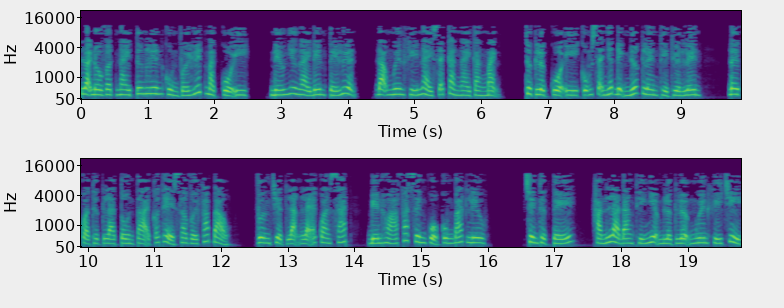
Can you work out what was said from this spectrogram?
Loại đồ vật này tương liên cùng với huyết mạch của y, nếu như ngày đêm tế luyện, đạo nguyên khí này sẽ càng ngày càng mạnh, thực lực của y cũng sẽ nhất định nước lên thì thuyền lên. Đây quả thực là tồn tại có thể so với pháp bảo. Vương Triệt lặng lẽ quan sát, biến hóa phát sinh của cung bát lưu. Trên thực tế, hắn là đang thí nghiệm lực lượng nguyên khí chỉ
